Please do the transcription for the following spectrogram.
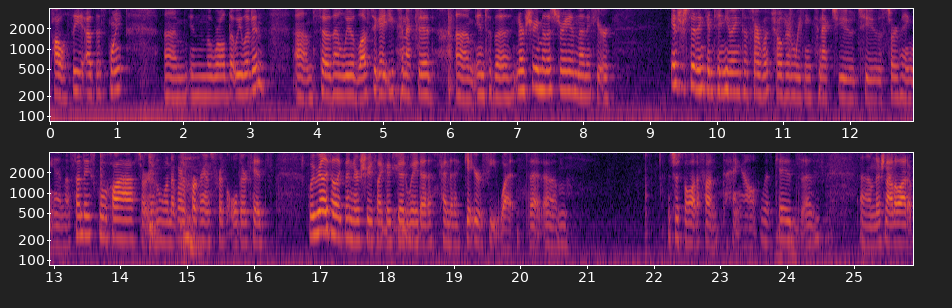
policy at this point um, in the world that we live in. Um, so then we would love to get you connected um, into the nursery ministry, and then if you're interested in continuing to serve with children, we can connect you to serving in a Sunday school class or in one of our programs for the older kids. We really feel like the nursery is like a good way to kind of get your feet wet. That um, it's just a lot of fun to hang out with kids and um, there's not a lot of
